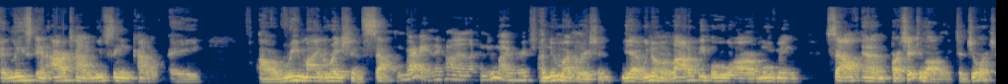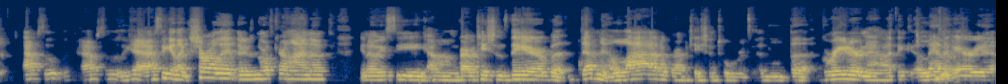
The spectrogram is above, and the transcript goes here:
at least in our time, we've seen kind of a uh, remigration south. Right. They call it like a new migration. A new migration. Yeah. We know a lot of people who are moving south and particularly to Georgia. Absolutely. Absolutely. Yeah. I was thinking like Charlotte, there's North Carolina, you know, you see um, gravitations there, but definitely a lot of gravitation towards the greater now, I think Atlanta yeah. area.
